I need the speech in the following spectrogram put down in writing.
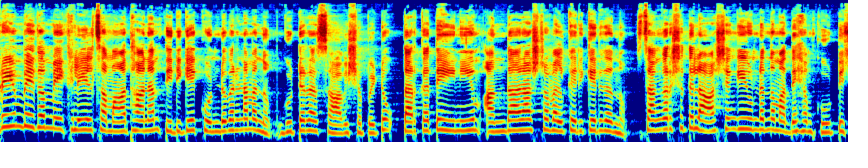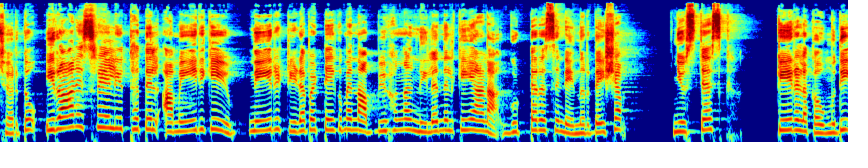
എത്രയും വേഗം മേഖലയിൽ സമാധാനം തിരികെ കൊണ്ടുവരണമെന്നും ഗുട്ടറസ് ആവശ്യപ്പെട്ടു. തർക്കത്തെ ഇനിയും അന്താരാഷ്ട്രവൽക്കരിക്കരുതെന്നും സംഘർഷത്തിൽ ആശങ്കയുണ്ടെന്നും അദ്ദേഹം കൂട്ടിച്ചേർത്തു. ഇറാൻ ഇസ്രയേൽ യുദ്ധത്തിൽ അമേരിക്കയും നേരിട്ടിടപെട്ടേക്കുമെന്ന അഭ്യൂഹങ്ങൾ നിലനിൽക്കെയാണ് ഗുട്ടറസിന്റെ നിർദ്ദേശം. News desk Kerala Kaumudi.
